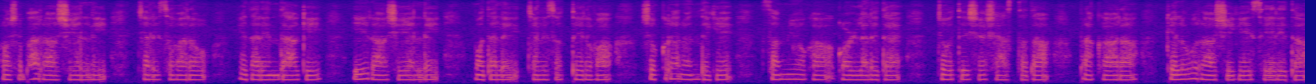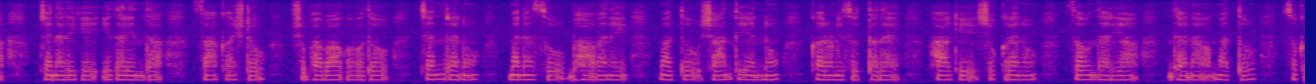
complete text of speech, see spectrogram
ವೃಷಭ ರಾಶಿಯಲ್ಲಿ ಚಲಿಸುವರು. ಇದರಿಂದಾಗಿ ಈ ರಾಶಿಯಲ್ಲಿ ಮೊದಲೇ ಚಲಿಸುತ್ತಿರುವ ಶುಕ್ರನೊಂದಿಗೆ ಸಂಯೋಗಗೊಳ್ಳಲಿದೆ. ಜ್ಯೋತಿಷಶಾಸ್ತ್ರದ ಪ್ರಕಾರ ಕೆಲವು ರಾಶಿಗೆ ಸೇರಿದ ಜನರಿಗೆ ಇದರಿಂದ ಸಾಕಷ್ಟು ಶುಭವಾಗುವುದು. ಚಂದ್ರನು ಮನಸ್ಸು, ಭಾವನೆ ಮತ್ತು ಶಾಂತಿಯನ್ನು ಕರುಣಿಸುತ್ತದೆ. ಹಾಗೆ ಶುಕ್ರನು ಸೌಂದರ್ಯ, ಧನ ಮತ್ತು ಸುಖ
